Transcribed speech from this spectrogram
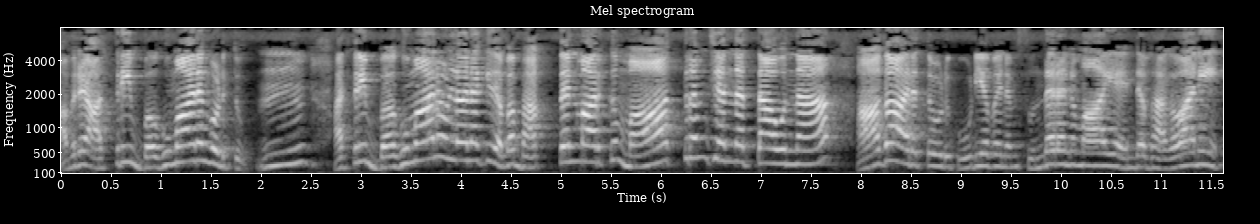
അവർ അത്രയും ബഹുമാനം കൊടുത്തു. ഉം അത്രയും ബഹുമാനം ഉള്ളവനാക്കി അപ്പൊ ഭക്തന്മാർക്ക് മാത്രം ചെന്നെത്താവുന്ന ആകാരത്തോട് കൂടിയവനും സുന്ദരനുമായ എന്റെ ഭഗവാനെ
